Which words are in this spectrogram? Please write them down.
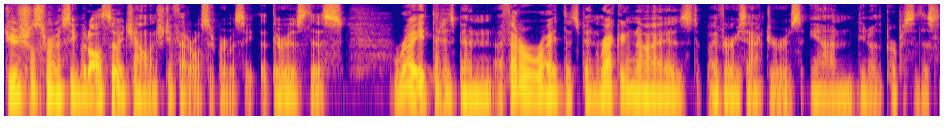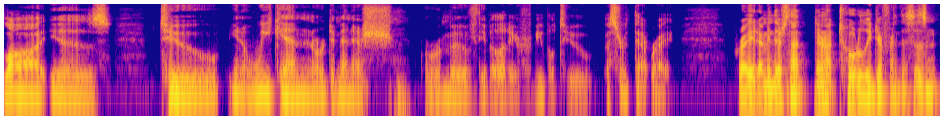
judicial supremacy, but also a challenge to federal supremacy. That there is this right that has been a federal right that's been recognized by various actors, and you know the purpose of this law is to you know weaken or diminish or remove the ability for people to assert that right. Right? I mean, there's not they're not totally different. This isn't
